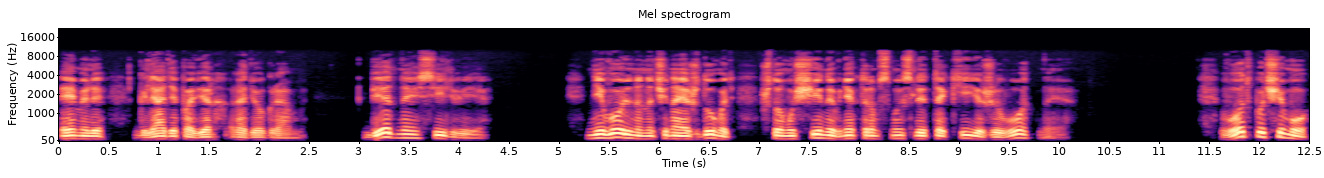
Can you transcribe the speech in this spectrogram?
Эмили, глядя поверх радиограммы. «Бедная Сильвия! Невольно начинаешь думать, что мужчины в некотором смысле такие животные». «Вот почему»,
